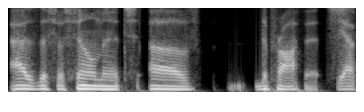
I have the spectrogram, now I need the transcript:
as the fulfillment of the prophets. Yeah.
